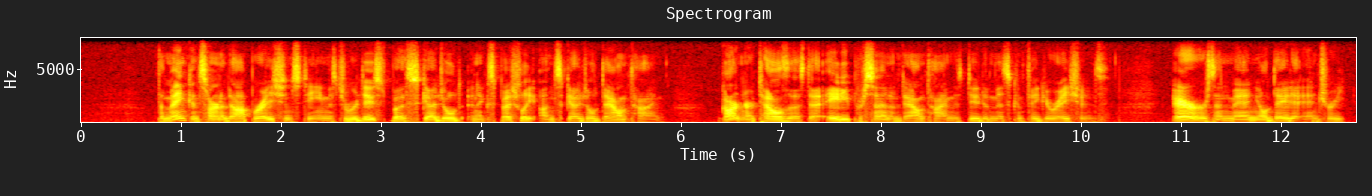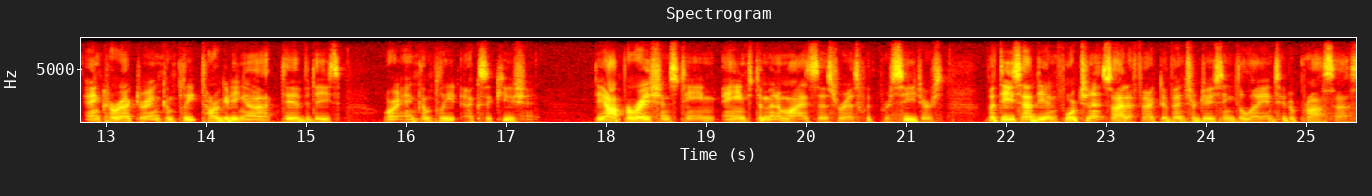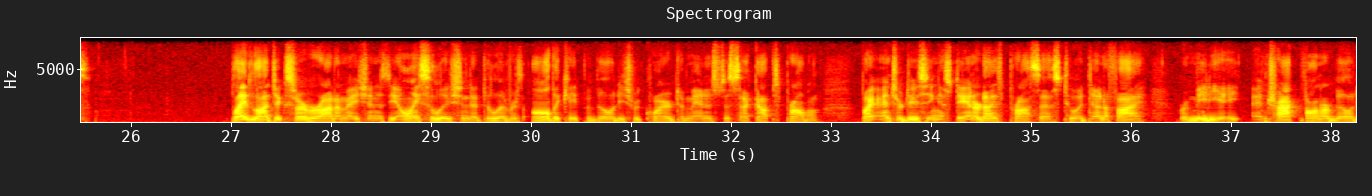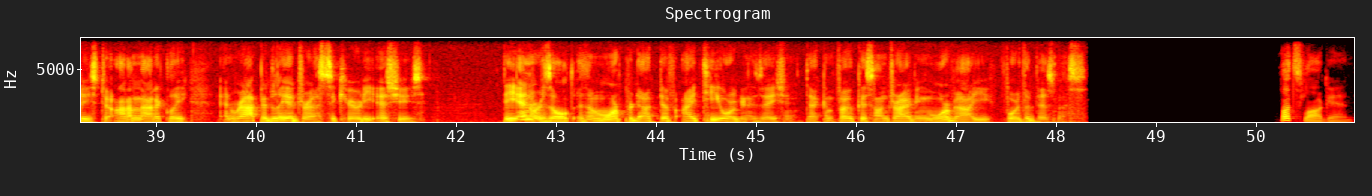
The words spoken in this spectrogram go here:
The main concern of the operations team is to reduce both scheduled and especially unscheduled downtime. Gartner tells us that 80% of downtime is due to misconfigurations, errors in manual data entry, incorrect or incomplete targeting activities, or incomplete execution. The operations team aims to minimize this risk with procedures, but these have the unfortunate side effect of introducing delay into the process. BladeLogic Server Automation is the only solution that delivers all the capabilities required to manage the SecOps problem by introducing a standardized process to identify, remediate, and track vulnerabilities to automatically and rapidly address security issues. The end result is a more productive IT organization that can focus on driving more value for the business. Let's log in.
